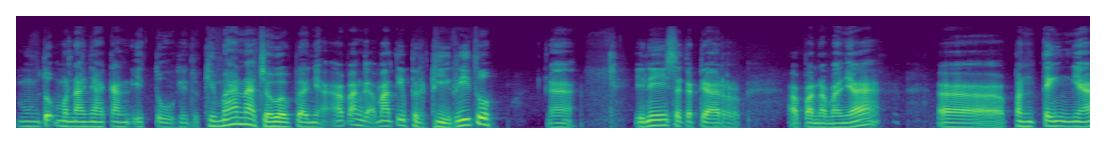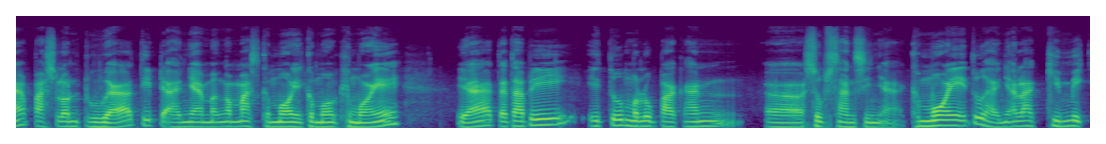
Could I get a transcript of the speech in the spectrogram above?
untuk menanyakan itu gitu. Gimana jawabannya? Apa enggak mati berdiri tuh? Nah ini sekedar apa namanya eh, pentingnya paslon 2 tidak hanya mengemas gemoy gemoy gemoy ya tetapi itu melupakan uh, substansinya. Gemoy itu hanyalah gimmick.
